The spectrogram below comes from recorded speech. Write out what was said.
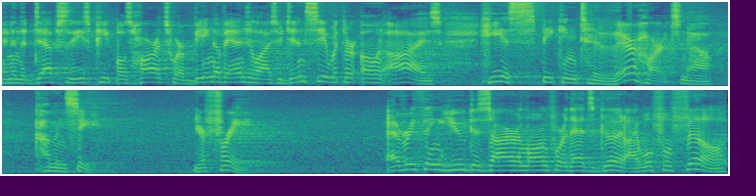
And in the depths of these people's hearts who are being evangelized, who didn't see it with their own eyes, he is speaking to their hearts now. Come and see. You're free. Everything you desire and long for, that's good. I will fulfill,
